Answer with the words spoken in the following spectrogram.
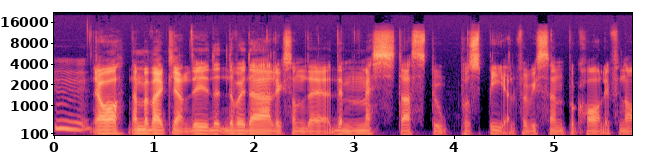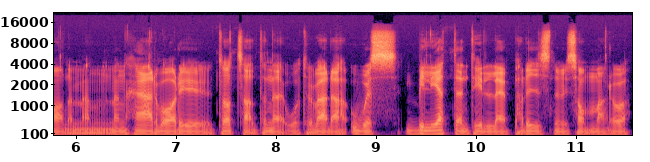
Mm. Ja, nej men verkligen. Det, det, det var ju där liksom det, det mesta stod på spel för vissa en pokal i finalen, men, men här var det ju trots allt den där återvärda OS-biljetten till eh, Paris nu i sommar och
